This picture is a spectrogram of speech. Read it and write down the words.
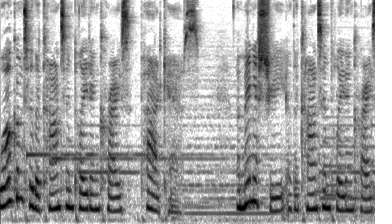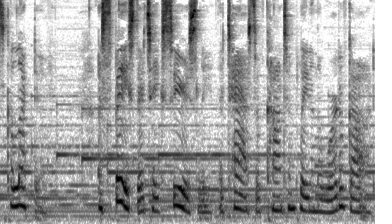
Welcome to the Contemplating Christ podcast, a ministry of the Contemplating Christ Collective, a space that takes seriously the task of contemplating the Word of God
